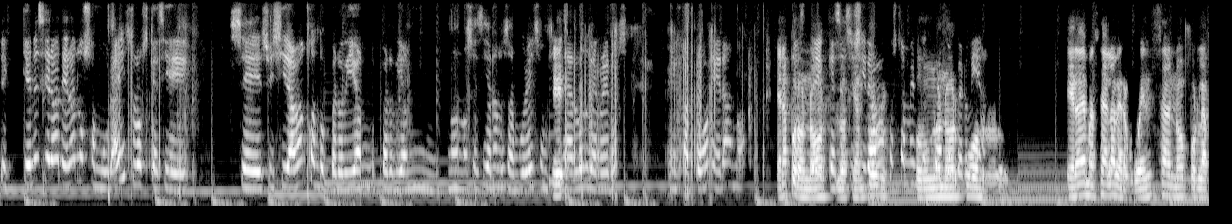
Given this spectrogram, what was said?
eh, ¿quiénes eran? Eran los samuráis los que se, se suicidaban cuando perdían, perdían, no, no sé si eran los samuráis o en general los guerreros en Japón era, ¿no? Era por este, honor, lo hacían por, un honor, por... Era demasiada la vergüenza, ¿no? Por la,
